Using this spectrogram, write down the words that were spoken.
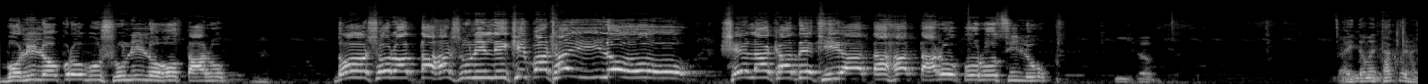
বলিল প্রভু শুনিল তারক। দশরথ তাহা শুনি লিখি পাঠাইল। সে লেখা দেখিয়া তাহা তারক রছিল এই থাকবে না?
